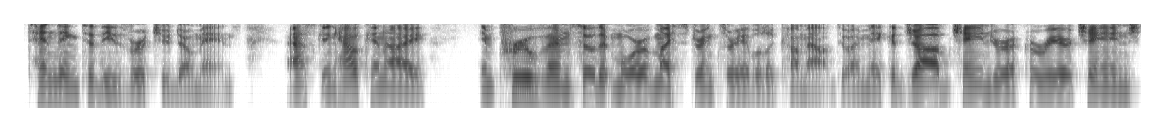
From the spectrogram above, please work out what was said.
tending to these virtue domains, asking how can I improve them so that more of my strengths are able to come out? Do I make a job change or a career change?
